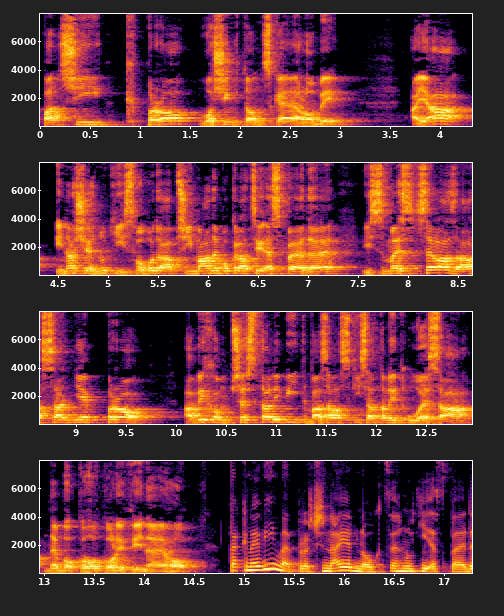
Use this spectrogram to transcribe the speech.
patří k pro-washingtonské lobby. A já i naše hnutí Svoboda a přímá demokracie SPD jsme zcela zásadně pro abychom přestali být vazalský satelit USA nebo kohokoliv jiného. Tak nevíme, proč najednou chce hnutí SPD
